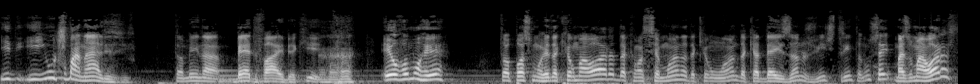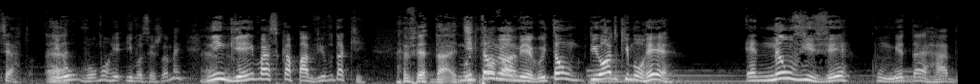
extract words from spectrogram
E, e em última análise, também na bad vibe aqui, uhum. eu vou morrer. Então eu posso morrer daqui a uma hora, daqui a uma semana, daqui a um ano, daqui a 10 anos, 20, 30, não sei. Mas uma hora, certo. É. Eu vou morrer. E vocês também. É. Ninguém vai escapar vivo daqui. É verdade. Muito então, provável. meu amigo, então, pior do que morrer é não viver com medo de dar errado.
